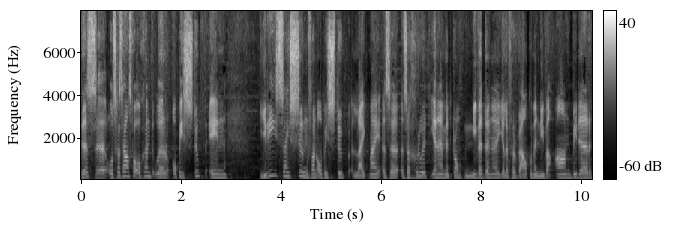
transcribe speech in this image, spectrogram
dis uh, ons gesels vanoggend oor op die stoep en hierdie seisoen van op die stoep lyk my is 'n is 'n groot ene met klomp nuwe dinge. Julle verwelkom 'n nuwe aanbieder.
